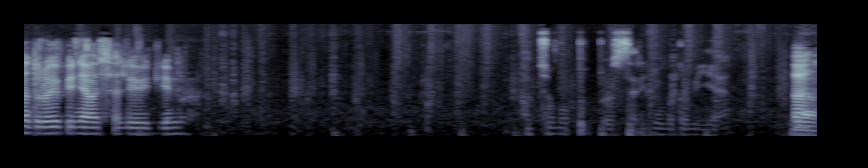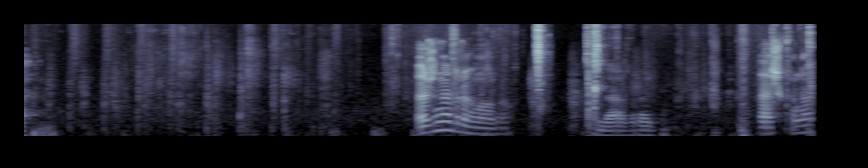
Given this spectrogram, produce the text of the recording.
На другий піднявся лівий Діма. А в цьому п- п- середньому домі є? Так. Да, Тоже на другому був? да, вроде. Дашку нам?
